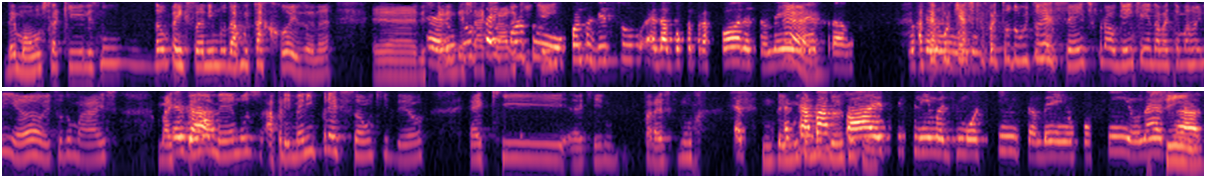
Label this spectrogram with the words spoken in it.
demonstra que eles não estão pensando em mudar muita coisa, né? É, eles é, querem deixar claro quanto, que quem... quanto disso é da boca para fora também, é. né? Até não... porque acho que foi tudo muito recente para alguém que ainda vai ter uma reunião e tudo mais. Mas Exato. pelo menos a primeira impressão que deu é que, é que parece que não, é, não tem é muita mudança. Assim. esse clima de motim também um pouquinho, né? Para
